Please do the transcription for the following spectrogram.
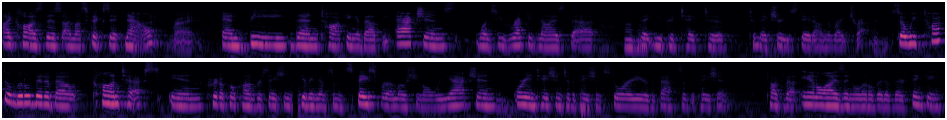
I caused this, I must fix it now. Right, right. And B, then talking about the actions once you've recognized that mm-hmm. that you could take to to make sure you stayed on the right track. Mm-hmm. So we've talked a little bit about context in critical conversations, giving them some space for emotional reaction, mm-hmm. orientation to the patient's story or the facts of the patient. We've talked about analyzing a little bit of their thinking.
